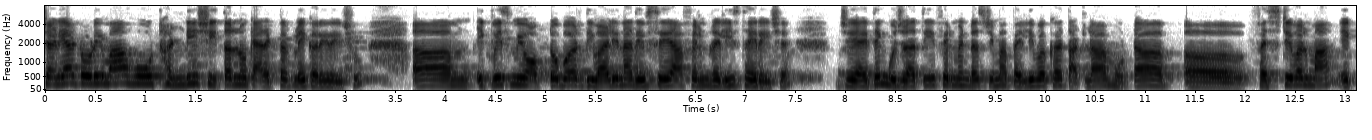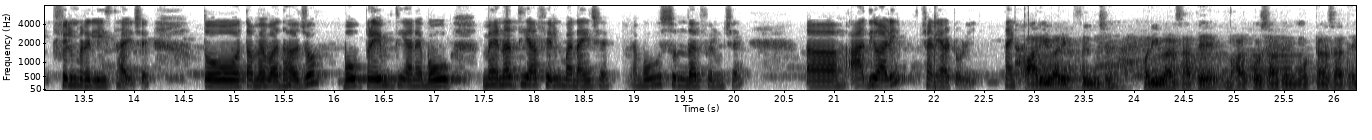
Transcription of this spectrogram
ચણિયા ટોળીમાં હું ઠંડી શીતલનું કેરેક્ટર પ્લે કરી રહી છું. એકવીસમી ઓક્ટોબર દિવાળીના દિવસે આ ફિલ્મ રિલીઝ થઈ રહી છે. જે આઈ થિંક ગુજરાતી ફિલ્મ ઇન્ડસ્ટ્રીમાં પહેલી વખત આટલા મોટા ફેસ્ટિવલમાં એક ફિલ્મ રિલીઝ થાય છે. તો તમે વધાવજો બહુ પ્રેમથી અને બહુ મહેનતથી આ ફિલ્મ બનાવી છે. અને બહુ સુંદર ફિલ્મ છે. આ દિવાળી ચણિયા ટોળી પારિવારિક ફિલ્મ છે. પરિવાર સાથે બાળકો સાથે મોટા સાથે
